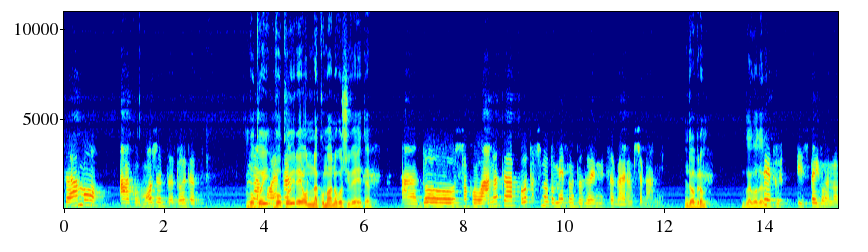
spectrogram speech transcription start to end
само ако може да дојдат Во кој во кој реон на Куманово живеете? А, до Соколаната, поточно до местната заедница Байрам Шабани. Добро. Благодарам. Сето испеглано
